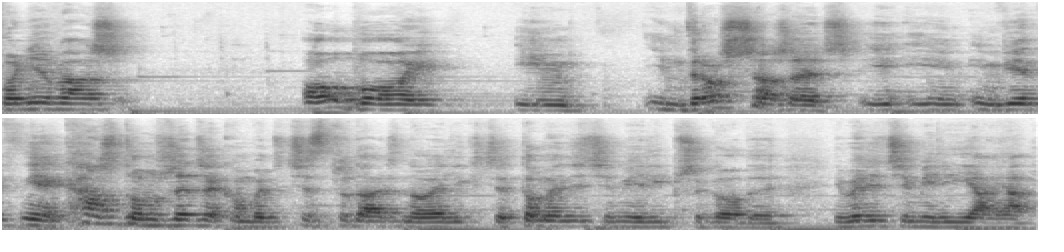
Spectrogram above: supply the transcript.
ponieważ oboj im, im droższa rzecz, im, im więc nie, każdą rzecz jaką będziecie sprzedawać na Elixie, to będziecie mieli przygody i będziecie mieli jaja.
